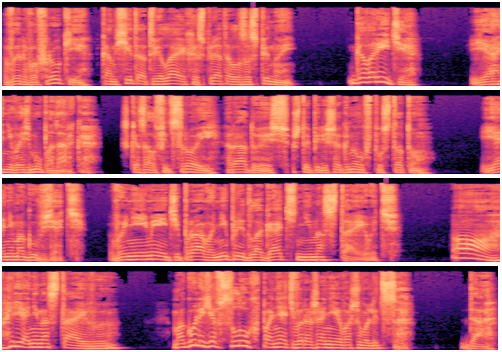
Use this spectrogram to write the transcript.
Вырвав руки, Конхита отвела их и спрятала за спиной. «Говорите!» «Я не возьму подарка», — сказал Фицрой, радуясь, что перешагнул в пустоту. «Я не могу взять. Вы не имеете права ни предлагать, ни настаивать». «О, я не настаиваю. Могу ли я вслух понять выражение вашего лица?» «Да,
